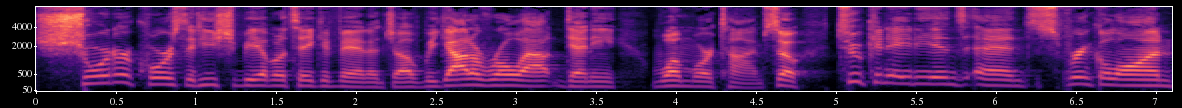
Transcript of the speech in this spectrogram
shorter course that he should be able to take advantage of. We got to roll out Denny one more time. So two Canadians and sprinkle on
